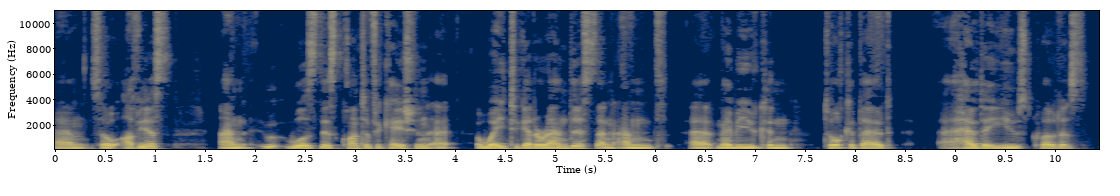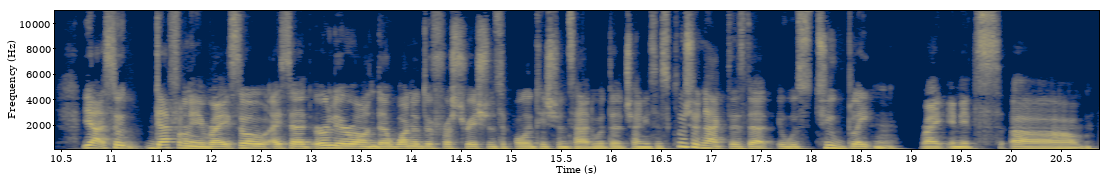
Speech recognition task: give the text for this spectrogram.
um, so obvious. And was this quantification a, a way to get around this? And, and uh, maybe you can talk about how they used quotas. Yeah, so definitely, right? So I said earlier on that one of the frustrations the politicians had with the Chinese Exclusion Act is that it was too blatant, right, in its um,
